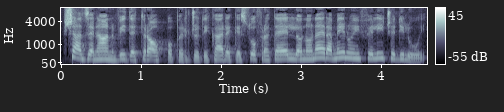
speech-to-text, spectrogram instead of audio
Shahzenan vide troppo per giudicare che suo fratello non era meno infelice di lui.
